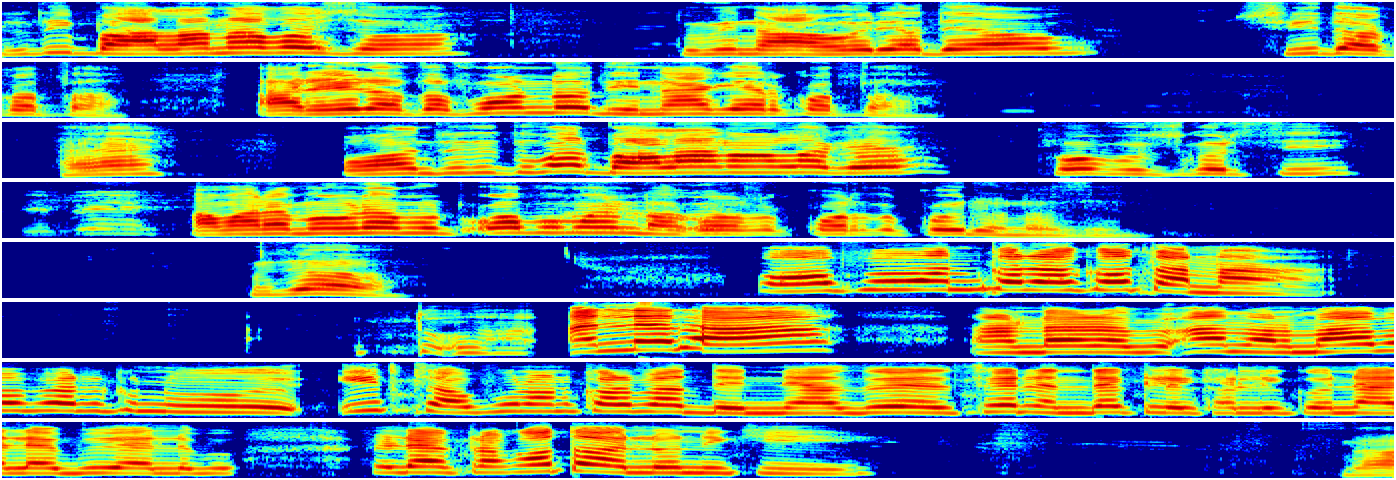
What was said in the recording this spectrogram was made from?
যদি বালা না পাইছ, তুমি না হইয়া দেও, সিধা কথা। আর এটা তো পনেরো দিন আগের কথা। হ্যাঁ? ওখান যদি তোমার বালা না লাগে প্রপোজ করছি। আমার মোটামুটি অপমানটা কইরো না যে বুঝছ? অপমান করার কথা না। আন্ডার আমার মা বাবার কোনো ইচ্ছা পূরণ করবার দিন না যে সেরেন দেখলে খালি কই না আইলাবি আইলাবি এটা একটা কথা হইল নাকি না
